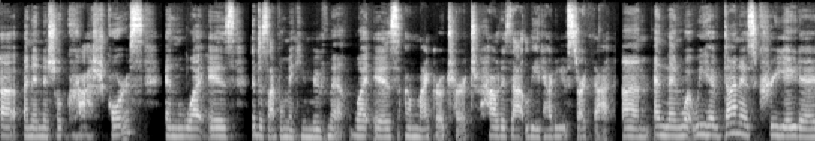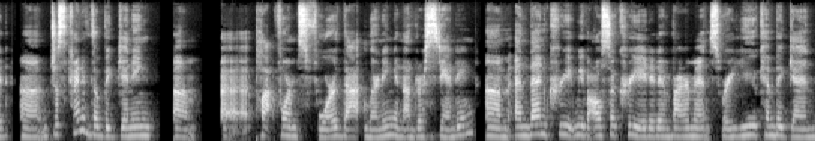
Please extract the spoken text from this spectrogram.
a, an initial crash course in what is the disciple making movement, what is a micro church, how does that lead, how do you start that, um, and then what we have done is created um, just kind of the beginning um, uh, platforms for that learning and understanding. Um, and then create, we've also created environments where you can begin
